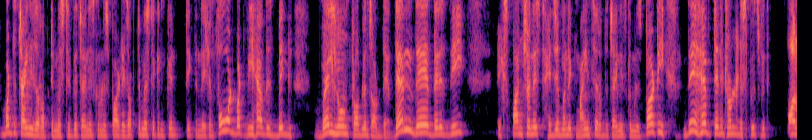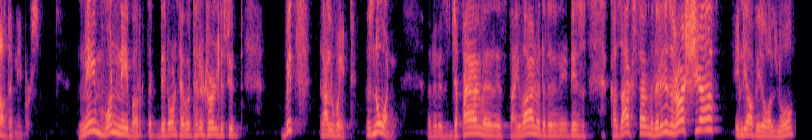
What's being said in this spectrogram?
But the Chinese are optimistic. The Chinese Communist Party is optimistic and can take the nation forward. But we have these big, well-known problems out there. Then there there is the expansionist hegemonic mindset of the Chinese Communist Party, they have territorial disputes with all of their neighbors. Name one neighbor that they don't have a territorial dispute with, and I'll wait. There's no one. Whether it's Japan, whether it's Taiwan, whether it is Kazakhstan, whether it is Russia, India, we all know,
